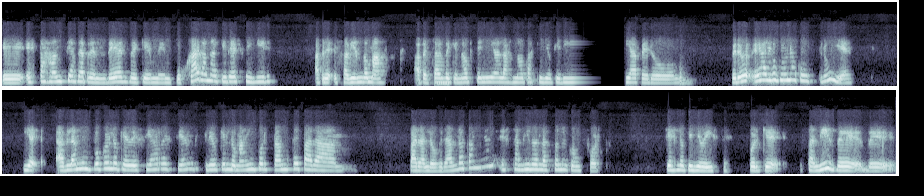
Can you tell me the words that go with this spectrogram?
eh, estas ansias de aprender, de que me empujaran a querer seguir sabiendo más, a pesar de que no obtenía las notas que yo quería, pero, pero es algo que uno construye. Y eh, hablando un poco de lo que decía recién, creo que lo más importante para, para lograrlo también es salir de la zona de confort, que es lo que yo hice, porque salir de,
